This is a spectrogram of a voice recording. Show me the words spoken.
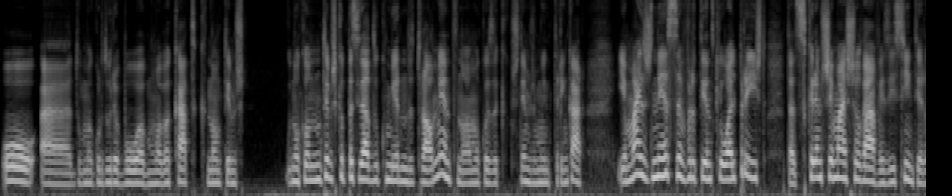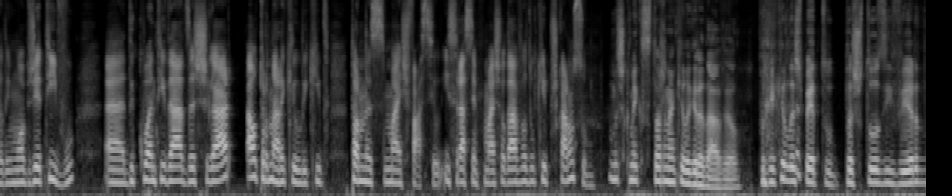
ou uh, de uma gordura boa, um abacate que não temos não, não, temos capacidade de comer naturalmente, não é uma coisa que gostemos muito de trincar. E é mais nessa vertente que eu olho para isto. Portanto, se queremos ser mais saudáveis e sim ter ali um objetivo uh, de quantidades a chegar, ao tornar aquilo líquido, torna-se mais fácil e será sempre mais saudável do que ir buscar um sumo. Mas como é que se torna aquilo agradável? Porque aquele aspecto pastoso e verde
